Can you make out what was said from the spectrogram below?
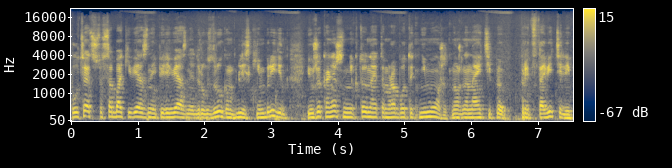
Получается, что собаки вязаные, перевязанные друг с другом, близкий имбридинг. И уже, конечно, никто на этом работать не может. Нужно найти представителей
